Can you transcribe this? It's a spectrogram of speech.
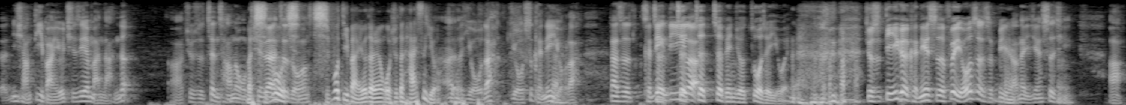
呃，你想地板油其实也蛮难的啊，就是正常的我们现在这种起起步地板油的人，我觉得还是有。呃有的有是肯定有了，但是肯定第一个这这这边就坐着一位，就是第一个肯定是费油，这是必然的一件事情啊。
